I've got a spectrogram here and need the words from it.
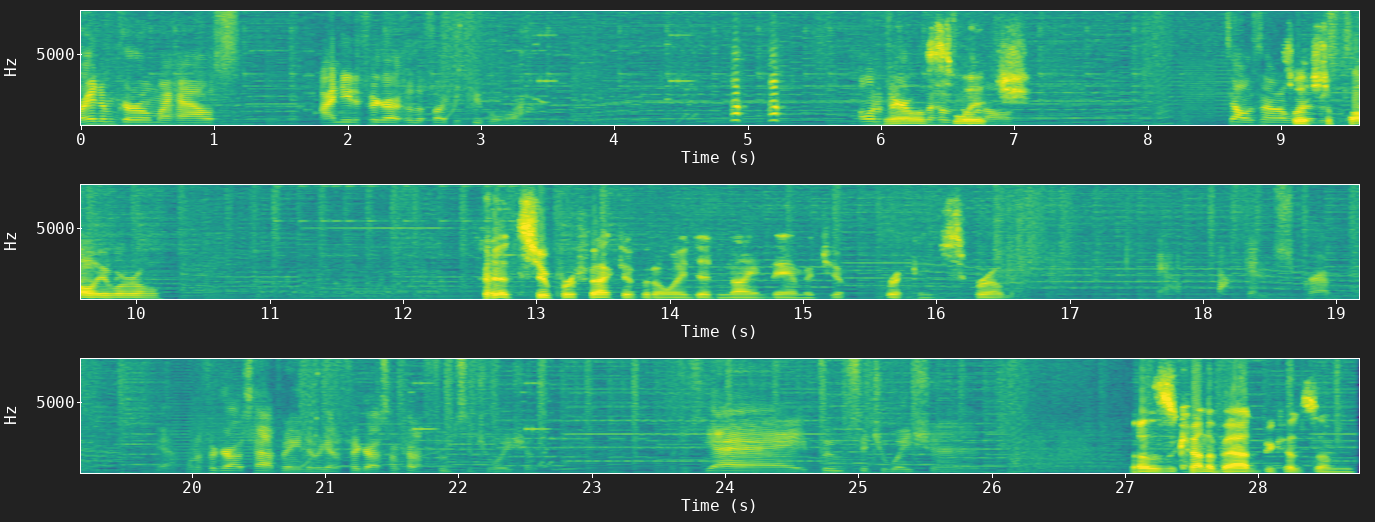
Random girl in my house. I need to figure out who the fuck these people are. I want to figure Yeah, out what the hell's going on. switch. I was not Switch to this was happening. Poliwhirl. It's super effective, but only did 9 damage, you frickin' scrub. Yeah, fucking scrub. Yeah, want to figure out what's happening, then we gotta figure out some kind of food situation. Which is, yay, food situation. Oh, this is kind of bad because I'm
